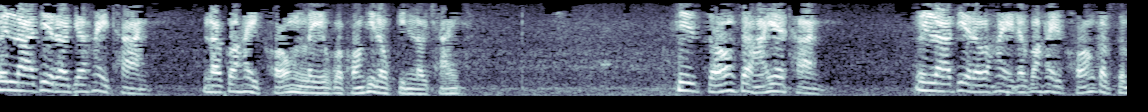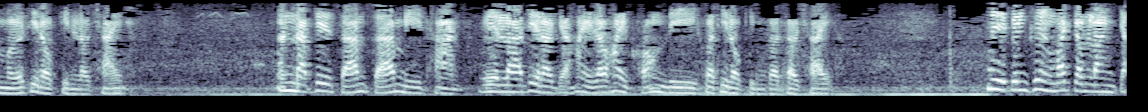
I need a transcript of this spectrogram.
เวลาที่เราจะให้ทานเราก็ให้ของเลวกว่าของที่เรากินเราใช้ ที่สองสหายทาน เวลาที่เราให้เราก็ให้ของกับเสมอที่เรากินเราใช้ อันดับที่สามสามีทาน เวลาที่เราจะให้เราให้ของดีกว่าที่เรากินก็เราใช้ นี่เป็นเครื่องวัดกำลังใจ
